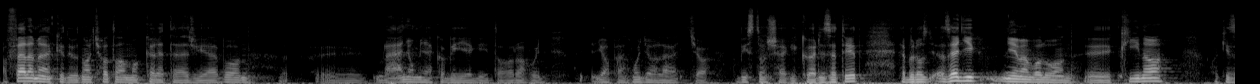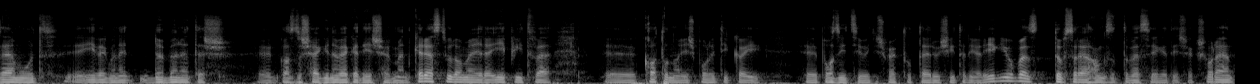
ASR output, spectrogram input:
a felemelkedő nagyhatalmak Kelet-Ázsiában rányomják a bélyegét arra, hogy Japán hogyan látja a biztonsági környezetét. Ebből az, az egyik nyilvánvalóan Kína, aki az elmúlt években egy döbbenetes gazdasági növekedésen ment keresztül, amelyre építve katonai és politikai pozícióit is meg tudta erősíteni a régióban. Ez többször elhangzott a beszélgetések során,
